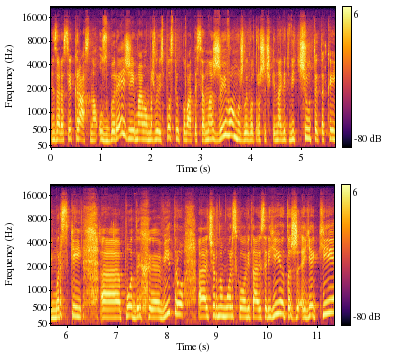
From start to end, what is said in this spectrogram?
Він зараз якраз на узбережжі і маємо можливість поспілкуватися наживо, можливо, трошечки навіть відчути такий морський е, подих е, вітру е, чорноморського. Вітаю Сергію. Тож які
